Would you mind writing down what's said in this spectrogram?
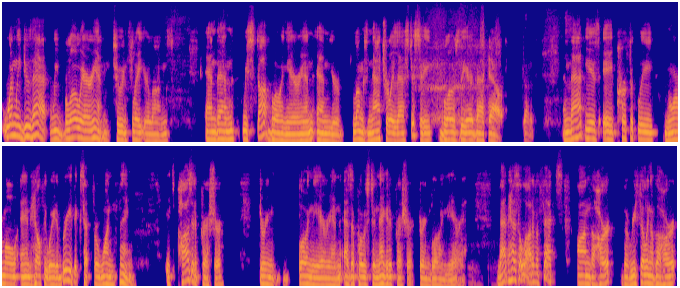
when we do that, we blow air in to inflate your lungs. And then we stop blowing air in, and your lungs' natural elasticity blows the air back out. Got it. And that is a perfectly normal and healthy way to breathe, except for one thing it's positive pressure during blowing the air in, as opposed to negative pressure during blowing the air in. That has a lot of effects on the heart, the refilling of the heart,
